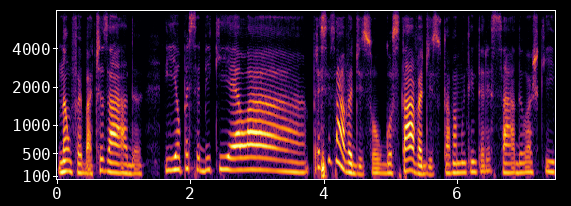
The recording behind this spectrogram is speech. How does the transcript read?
não foi batizada, e eu percebi que ela precisava disso, ou gostava disso, estava muito interessada, eu acho que,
